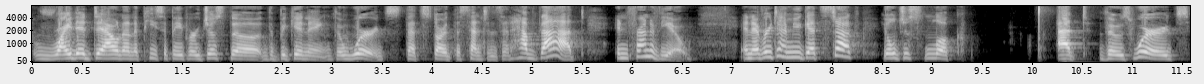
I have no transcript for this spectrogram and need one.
write it down on a piece of paper, just the, the beginning, the words that start the sentence and have that in front of you. And every time you get stuck, you'll just look at those words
